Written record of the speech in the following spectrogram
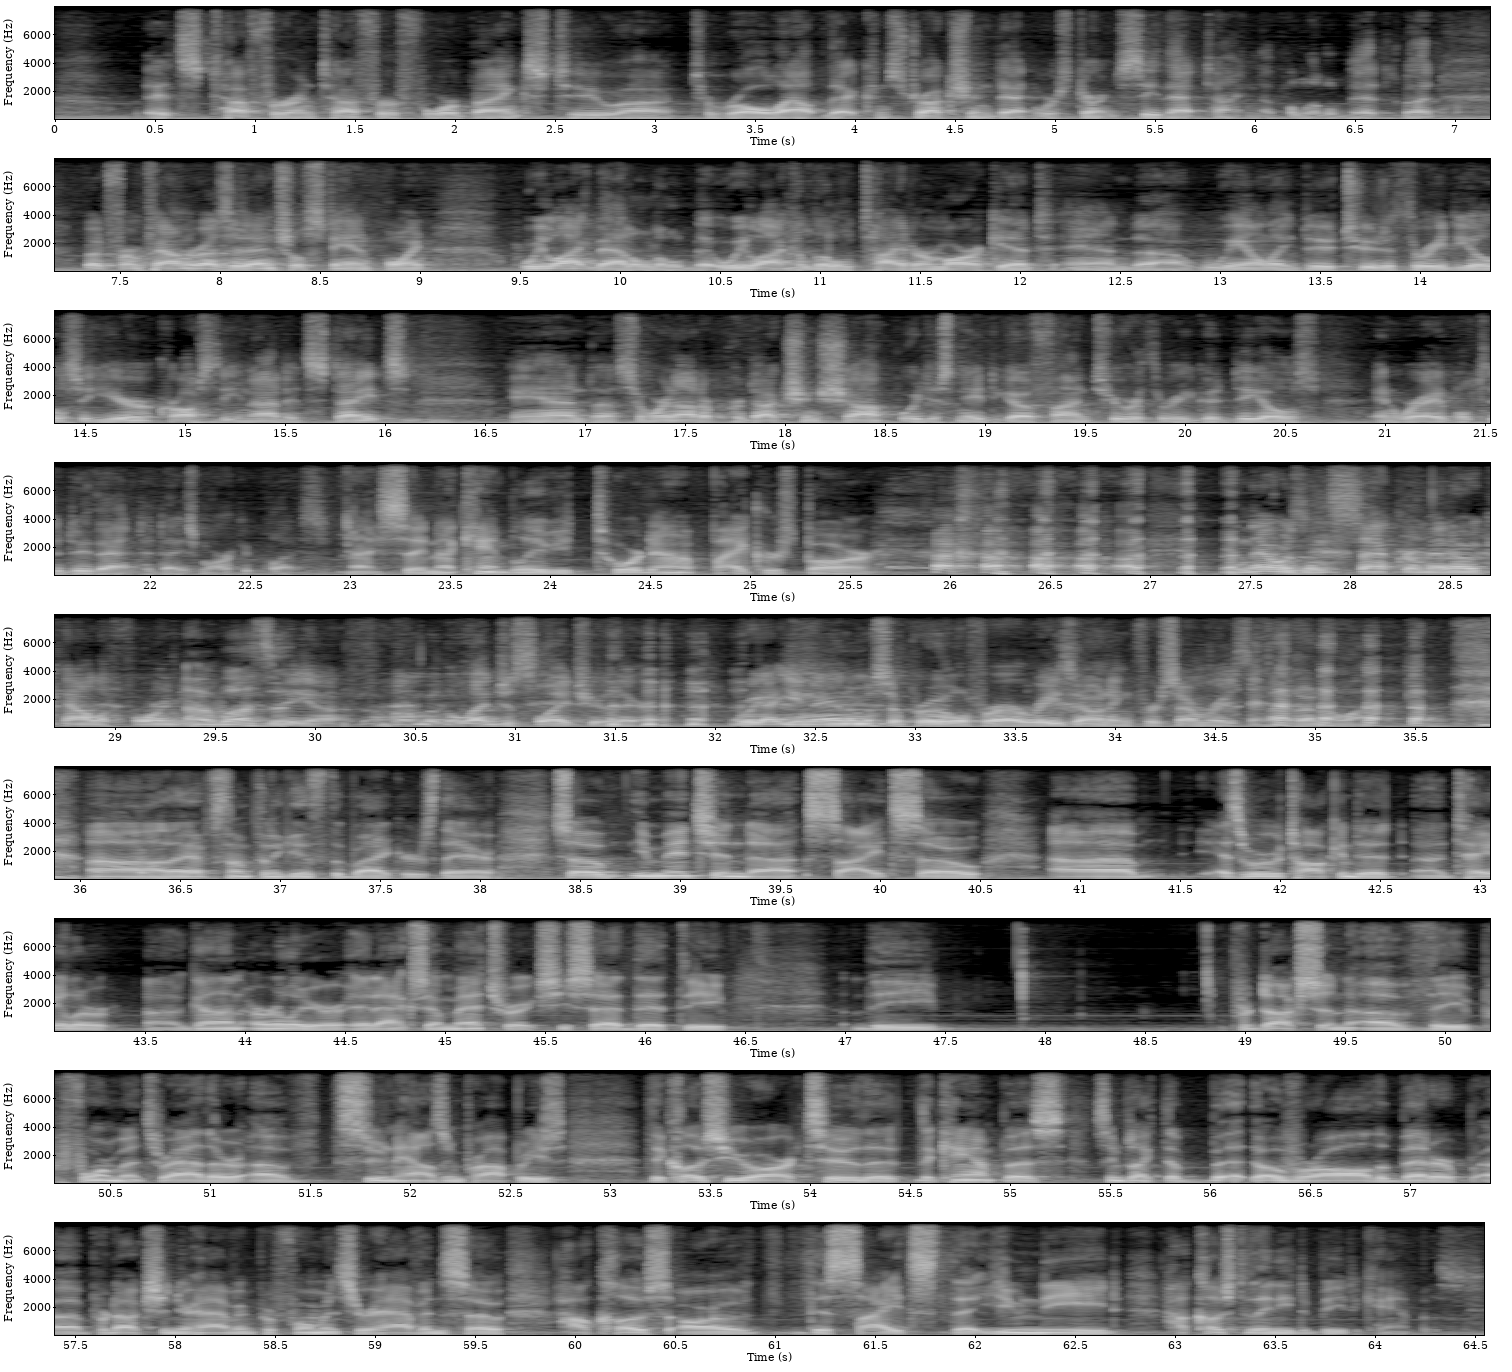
it's tougher and tougher for banks to uh, to roll out that construction debt. We're starting to see that tighten up a little bit, but but from Fountain Residential standpoint, we like that a little bit. We like a little tighter market, and uh, we only do two to three deals a year across the United States. Mm-hmm. And uh, so we're not a production shop. We just need to go find two or three good deals, and we're able to do that in today's marketplace. I see. And I can't believe you tore down a biker's bar. and that was in Sacramento, California. Oh, was it? The, uh, the, home of the legislature there. we got unanimous approval for our rezoning for some reason. I don't know why. So. uh, they have something against the bikers there. So you mentioned uh, sites. So uh, as we were talking to uh, Taylor uh, Gunn earlier at Axiometrics, she said that the the production of the performance rather of student housing properties the closer you are to the, the campus seems like the overall the better uh, production you're having performance you're having. So how close are the sites that you need? How close do they need to be to campus?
